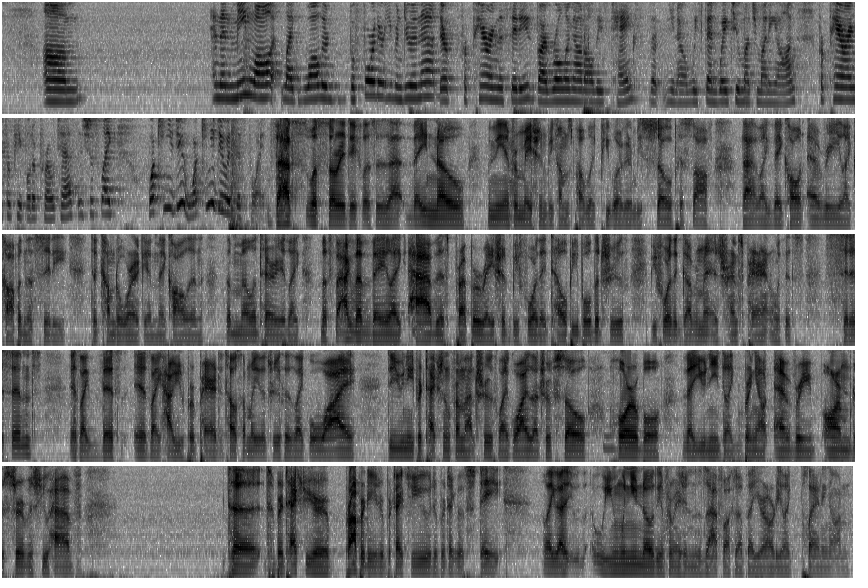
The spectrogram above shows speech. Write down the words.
Um and then meanwhile, like while they're before they're even doing that, they're preparing the cities by rolling out all these tanks that, you know, we spend way too much money on, preparing for people to protest. It's just like what can you do? What can you do at this point? That's what's so ridiculous is that they know when the information becomes public, people are gonna be so pissed off that like they called every like cop in the city to come to work and they call in the military. Is like the fact that they like have this preparation before they tell people the truth before the government is transparent with its citizens is like this is like how you prepare to tell somebody the truth is like why do you need protection from that truth? Like why is that truth so horrible that you need to like bring out every armed service you have to to protect your property, to protect you, to protect the state. Like that, when when you know the information is that fucked up that you're already like planning on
